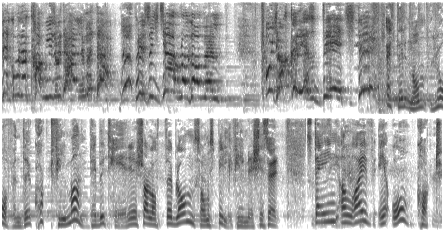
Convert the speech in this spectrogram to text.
Det kommer til å krangle som et helvete! For det er så jævla gammel! Etter noen lovende kortfilmer debuterer Charlotte Blom som spillefilmregissør. 'Staying Alive' er òg kort,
